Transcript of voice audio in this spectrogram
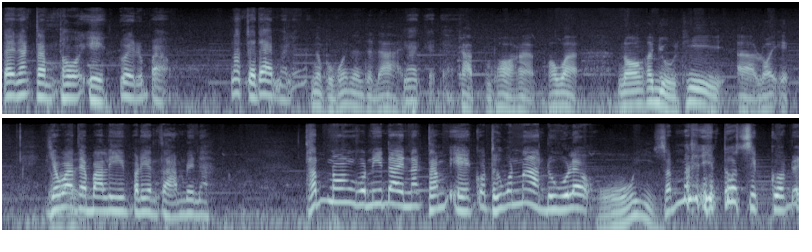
ได้นักทำโทเอกด้วยหรือเปล่า น่าจะได้มาแล้วน่าผมว่าน่าจะได้น่าจะได้ครับหลวงพ่อฮะเพราะว่าน้องเขาอยู่ที่ร้อยเอ็ดอย่าว่าแต่บาลีปรริญญาสามเลยนะถ้าน้องคนนี้ได้นักทำเอกก็ถือว่าน่าดูแล้วโอ้ยสมัยตัวสิบกว่าได้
